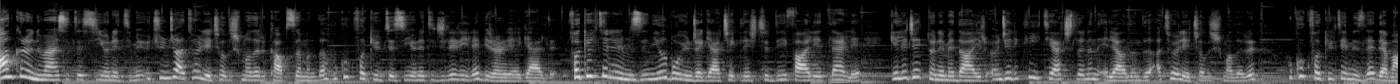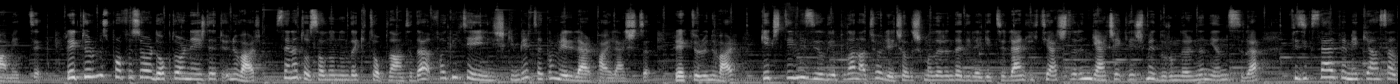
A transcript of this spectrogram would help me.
Ankara Üniversitesi Yönetimi 3. Atölye çalışmaları kapsamında Hukuk Fakültesi yöneticileriyle bir araya geldi. Fakültelerimizin yıl boyunca gerçekleştirdiği faaliyetlerle gelecek döneme dair öncelikli ihtiyaçlarının ele alındığı atölye çalışmaları Hukuk Fakültemizle devam etti. Rektörümüz Profesör Doktor Necdet Ünüvar, Senato salonundaki toplantıda fakülteye ilişkin bir takım veriler paylaştı. Rektör Ünüvar, geçtiğimiz yıl yapılan atölye çalışmalarında dile getirilen ihtiyaçların gerçekleşme durumlarının yanı sıra fiziksel ve mekansal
